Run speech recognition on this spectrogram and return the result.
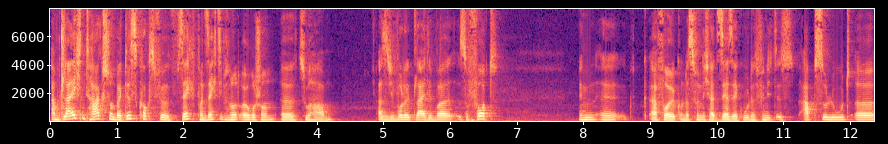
am gleichen Tag schon bei Discogs für sech, von 60 bis 100 Euro schon äh, zu haben. Also die wurde gleich, die war sofort in äh, Erfolg und das finde ich halt sehr, sehr gut. Das finde ich ist absolut äh,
